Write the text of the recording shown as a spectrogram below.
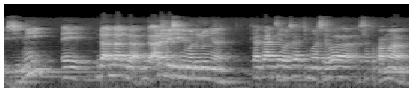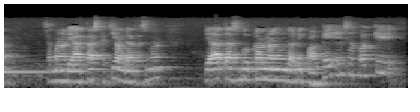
Di sini, eh, enggak, enggak, enggak, enggak ada di sini modulnya. Kakak sewa saya cuma sewa satu kamar, sama di atas kecil yang di atas mah. Di atas karena enggak dipakai, eh saya pakai,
